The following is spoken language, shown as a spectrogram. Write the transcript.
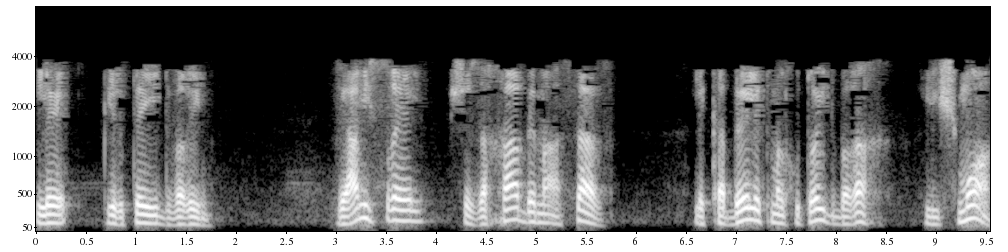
לפרטי דברים. ועם ישראל שזכה במעשיו לקבל את מלכותו התברך, לשמוע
